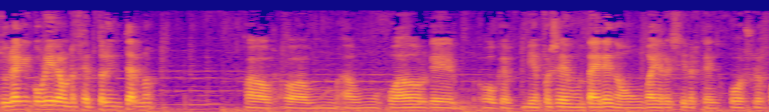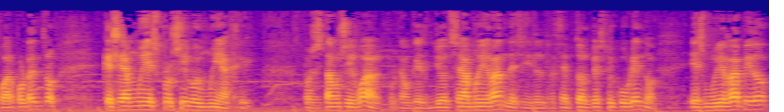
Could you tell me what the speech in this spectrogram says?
tuviera que cubrir a un receptor interno o, a, un, a un jugador que o que bien fuese un Tyren o un wide receiver que suele jugar por dentro que sea muy explosivo y muy ágil pues estamos igual porque aunque yo sea muy grande si el receptor que estoy cubriendo es muy rápido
